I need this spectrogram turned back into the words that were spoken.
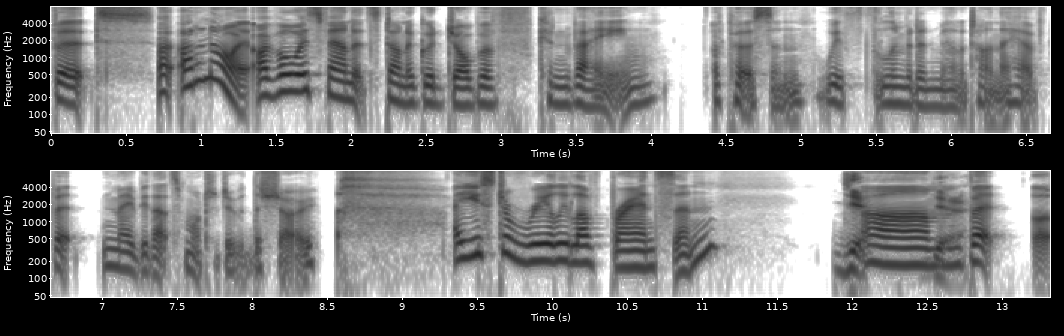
but I, I don't know. I, I've always found it's done a good job of conveying a person with the limited amount of time they have. But maybe that's more to do with the show. I used to really love Branson, yeah. um, yeah. but uh,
